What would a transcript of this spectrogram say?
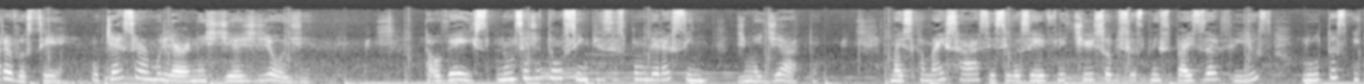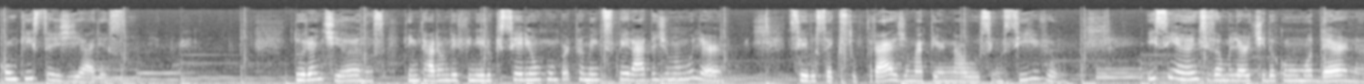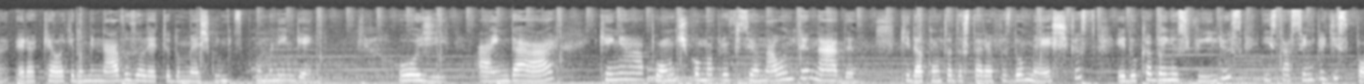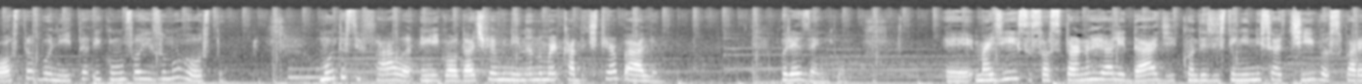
para você, o que é ser mulher nos dias de hoje? Talvez não seja tão simples responder assim, de imediato, mas fica mais fácil se você refletir sobre seus principais desafios, lutas e conquistas diárias. Durante anos, tentaram definir o que seria um comportamento esperado de uma mulher. Ser o sexo frágil, maternal ou sensível? E se antes a mulher tida como moderna era aquela que dominava os eletrodomésticos como ninguém? Hoje ainda há quem a aponte como a profissional antenada, que dá conta das tarefas domésticas, educa bem os filhos e está sempre disposta, bonita e com um sorriso no rosto. Muito se fala em igualdade feminina no mercado de trabalho. Por exemplo, é, mas isso só se torna realidade quando existem iniciativas para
